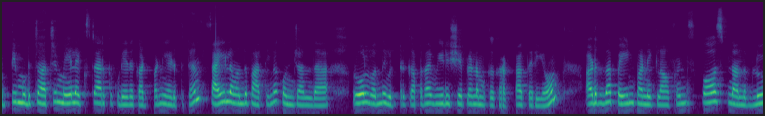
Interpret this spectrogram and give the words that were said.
ஒட்டி முடிச்சாச்சு. மேலே எக்ஸ்ட்ரா இருக்கக்கூடியதை கட் பண்ணி எடுத்துட்டேன். சைடில் வந்து பார்த்திங்கன்னா கொஞ்சம் அந்த ரோல் வந்து விட்டுருக்கு. அப்போ தான் வீடு ஷேப்பில் நமக்கு கரெக்டாக தெரியும். அடுத்ததாக பெயிண்ட் பண்ணிக்கலாம் ஃப்ரெண்ட்ஸ் ஃபர்ஸ்ட் நான் அந்த ப்ளூ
